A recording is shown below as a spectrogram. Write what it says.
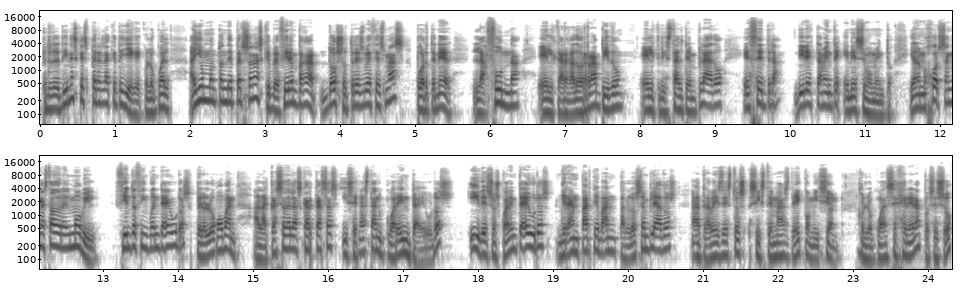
pero te tienes que esperar a que te llegue, con lo cual hay un montón de personas que prefieren pagar dos o tres veces más por tener la funda, el cargador rápido, el cristal templado, etcétera, directamente en ese momento. Y a lo mejor se han gastado en el móvil 150 euros, pero luego van a la casa de las carcasas y se gastan 40 euros. Y de esos 40 euros, gran parte van para los empleados a través de estos sistemas de comisión. Con lo cual se genera, pues eso,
